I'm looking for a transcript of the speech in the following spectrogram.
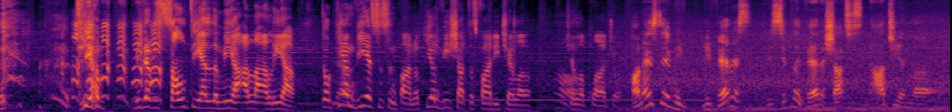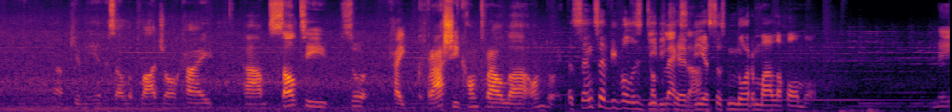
Tiam, mi devas salti el la mia alla alia. Do kiam yeah. vi estas infano, kion vi ŝatas fari ĉe la oh. ĉe la plaĝo? Honeste, mi mi vere mi simple vere ŝatas naĝi en la um, kiam mi iras al la plaĝo kaj um, salti sur kaj kraŝi kontraŭ la ondoj. Esence vi volas diri ke vi estas normala homo. Mi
